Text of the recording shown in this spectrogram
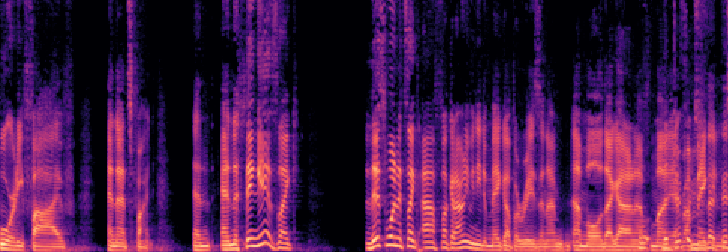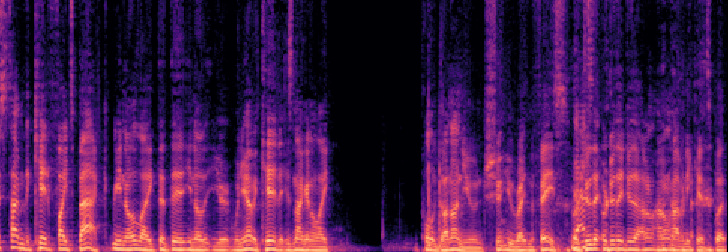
45, and that's fine. And and the thing is, like, this one, it's like, ah, fuck it, I don't even need to make up a reason. I'm I'm old, I got enough Well, money. The I'm difference making is that this time the kid fights back. You know, like that. The you know, you're, when you have a kid, he's not gonna like pull a gun on you and shoot you right in the face. Or do they? Or do they do that? I don't. I don't have any kids, but.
